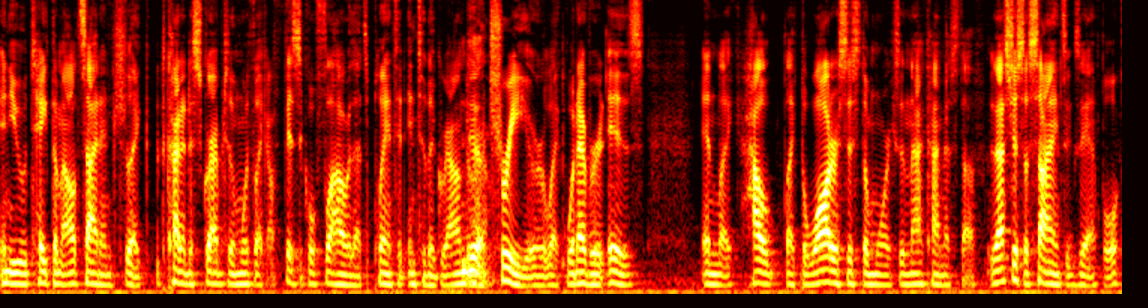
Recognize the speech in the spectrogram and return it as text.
and you would take them outside and like kind of describe to them with like a physical flower that's planted into the ground or Yeah. a tree or like whatever it is. And like how like the water system works and that kind of stuff. That's just a science example.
